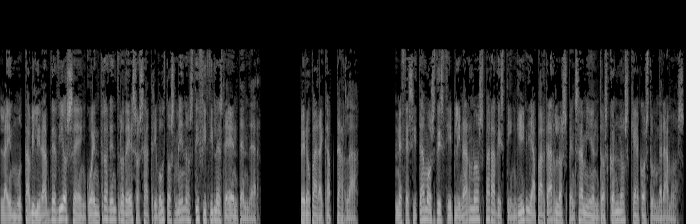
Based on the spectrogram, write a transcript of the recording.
La inmutabilidad de Dios se encuentra dentro de esos atributos menos difíciles de entender. Pero para captarla, necesitamos disciplinarnos para distinguir y apartar los pensamientos con los que acostumbramos.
